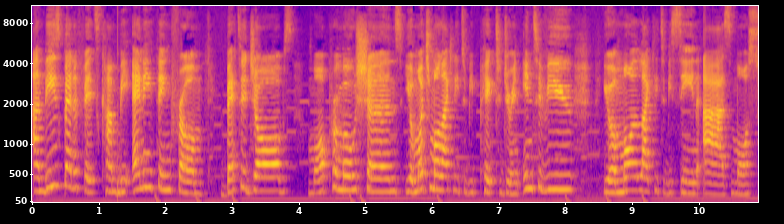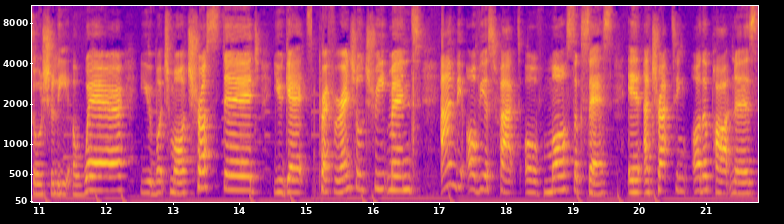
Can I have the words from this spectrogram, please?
And these benefits can be anything from better jobs, more promotions, you're much more likely to be picked during interview, you're more likely to be seen as more socially aware, you're much more trusted, you get preferential treatment, and the obvious fact of more success in attracting other partners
